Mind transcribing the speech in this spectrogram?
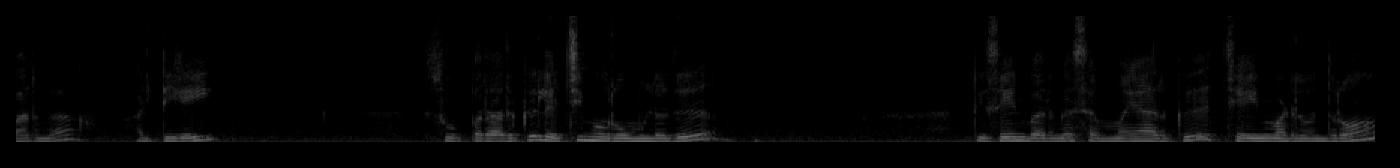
பாருங்கள் அட்டிகை. சூப்பராக இருக்குது லட்சுமி ரூம் உள்ளது. டிசைன் பாருங்கள் செம்மையாக இருக்குது செயின் மாடல் வந்துடும்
